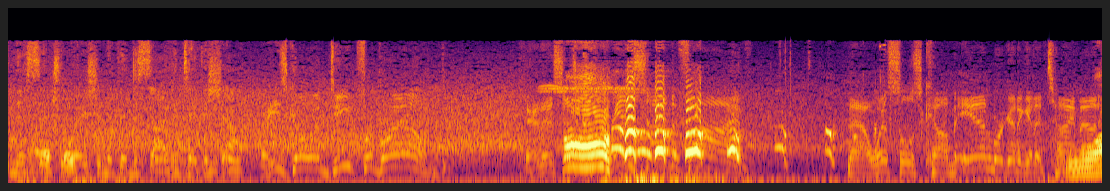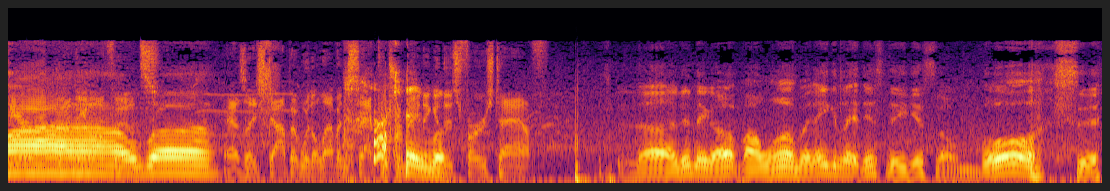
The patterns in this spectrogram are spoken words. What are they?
in this situation if they decide to take a mm-hmm. shot. He's going deep for Brown. And this is Oh. inside the five. Now whistles come in. We're going to get a timeout Wow, here by the offense. bro. As they stop it with 11 seconds can't remaining in this first half. Nah, this nigga up by one, but they can let this nigga get some bullshit.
